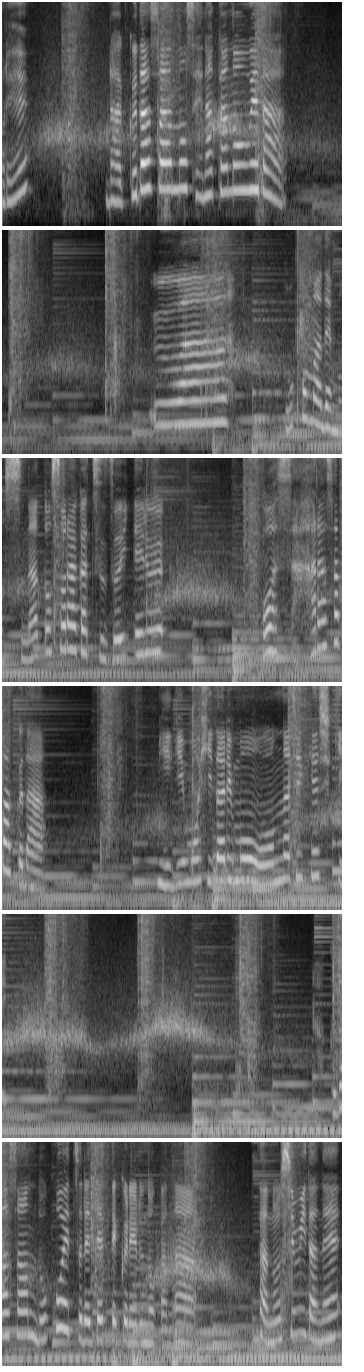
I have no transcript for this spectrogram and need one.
あれ？ラクダさんの背中の上だ。うわ、どこまでも砂と空が続いてる。ここはサハラ砂漠だ。右も左も同じ景色。ラクダさんどこへ連れてってくれるのかな？楽しみだね。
